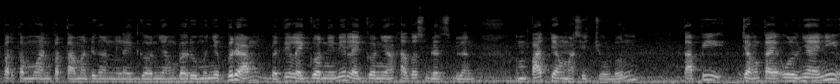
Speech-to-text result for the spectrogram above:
pertemuan pertama dengan Legon yang baru menyeberang berarti Legon ini Legon yang 1994 yang masih culun tapi Jang Taeulnya ini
